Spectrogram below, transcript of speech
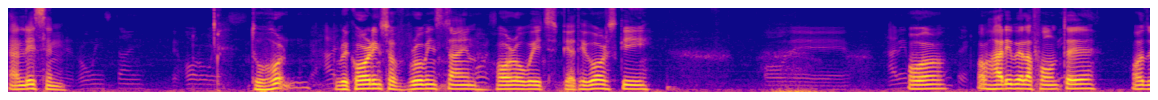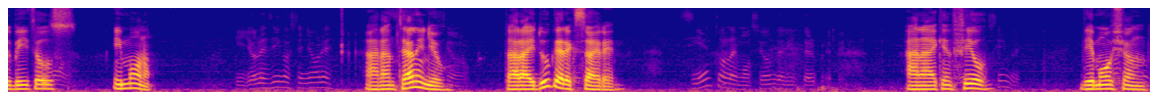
and listen to hor- recordings of Rubinstein, Horowitz, Piatigorsky, or or Harry Belafonte or the Beatles in mono. And I'm telling you that I do get excited and I can feel the emotion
